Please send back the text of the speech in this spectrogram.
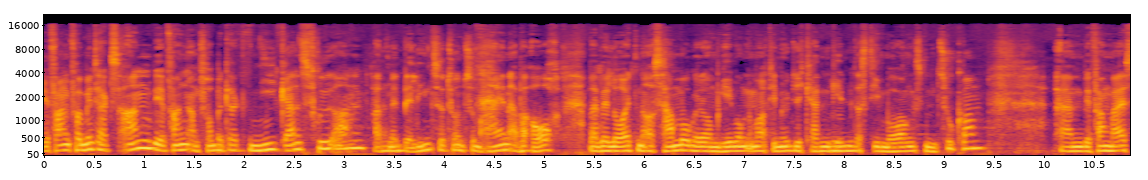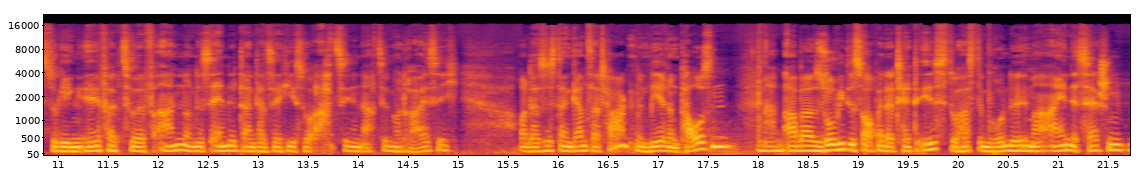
Wir fangen vormittags an. Wir fangen am Vormittag nie ganz früh an. Hat mit Berlin zu tun zum einen, aber auch, weil wir Leuten aus Hamburg oder Umgebung immer auch die Möglichkeiten geben, dass die morgens mit zukommen. Ähm, wir fangen meist so gegen 11, halb 12 an und es endet dann tatsächlich so 18, 18.30 Uhr. Und das ist ein ganzer Tag mit mehreren Pausen. Mhm. Aber so wie das auch bei der TED ist, du hast im Grunde immer eine Session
